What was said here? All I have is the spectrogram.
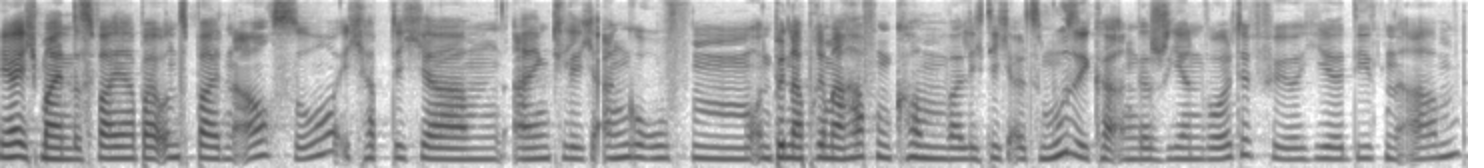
Ja, ich meine, das war ja bei uns beiden auch so. Ich habe dich ja ähm, eigentlich angerufen und bin nach Bremerhaven gekommen, weil ich dich als Musiker engagieren wollte für hier diesen Abend.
